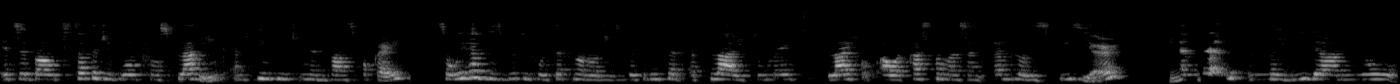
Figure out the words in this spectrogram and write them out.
it's about strategic workforce planning and thinking in advance. Okay, so we have these beautiful technologies that we can apply to make life of our customers and employees easier. Mm-hmm. And then maybe there are new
